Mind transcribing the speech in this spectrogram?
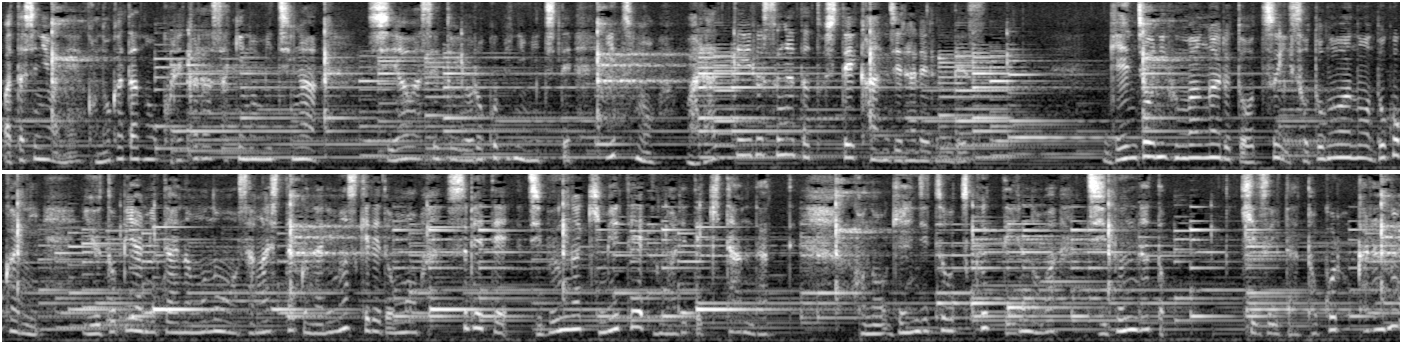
私にはねこの方のこれから先の道が幸せと喜びに満ちていつも笑っている姿として感じられるんです。現状に不満があるとつい外側のどこかにユートピアみたいなものを探したくなりますけれども全て自分が決めて生まれてきたんだって。この現実を作っているのは自分だと気づいたところからの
